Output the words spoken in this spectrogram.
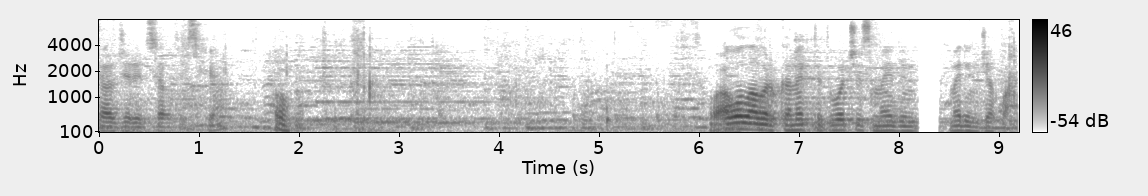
Charger itself is here. Oh. Wow. All our connected watches made in made in Japan.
